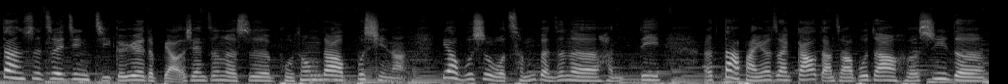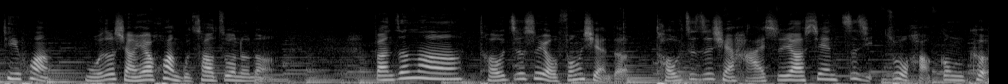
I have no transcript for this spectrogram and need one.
但是最近几个月的表现真的是普通到不行啊！要不是我成本真的很低，而大盘又在高档，找不到合适的替换，我都想要换股操作了呢。反正呢，投资是有风险的，投资之前还是要先自己做好功课。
